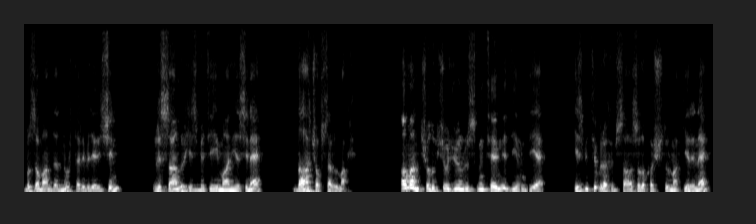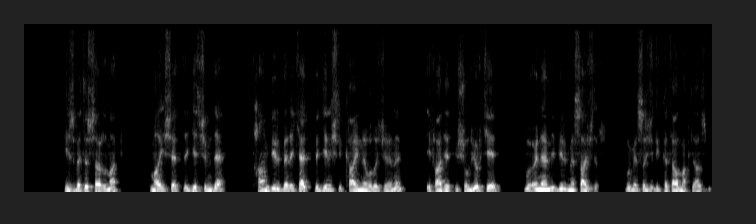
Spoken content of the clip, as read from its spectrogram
bu zamanda nur talebeleri için Risale-i hizmeti imaniyesine daha çok sarılmak. Aman çoluk çocuğun rızkını temin edeyim diye hizmeti bırakıp sağa sola koşturmak yerine hizmete sarılmak maişette, geçimde tam bir bereket ve genişlik kaynağı olacağını ifade etmiş oluyor ki bu önemli bir mesajdır. Bu mesajı dikkate almak lazım.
